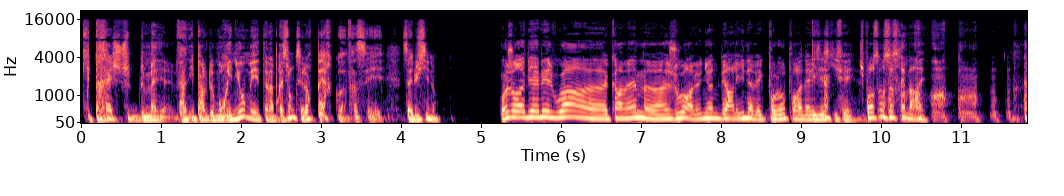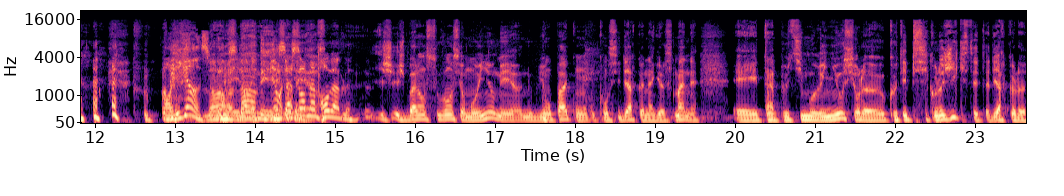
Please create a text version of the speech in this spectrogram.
qui prêchent de manière, enfin, ils parlent de Mourinho, mais t'as l'impression que c'est leur père, quoi. Enfin, c'est, c'est hallucinant. Moi, j'aurais bien aimé le voir euh, quand même euh, un jour à l'Union de Berlin avec Polo pour analyser ce qu'il fait. Je pense qu'on se serait marré. En Ligue 1. Non, mais- non, mais- Mais ça mais- semble improbable. Je, je balance souvent sur Mourinho, mais euh, n'oublions pas qu'on considère que Nagelsmann est un petit Mourinho sur le côté psychologique, c'est-à-dire que le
